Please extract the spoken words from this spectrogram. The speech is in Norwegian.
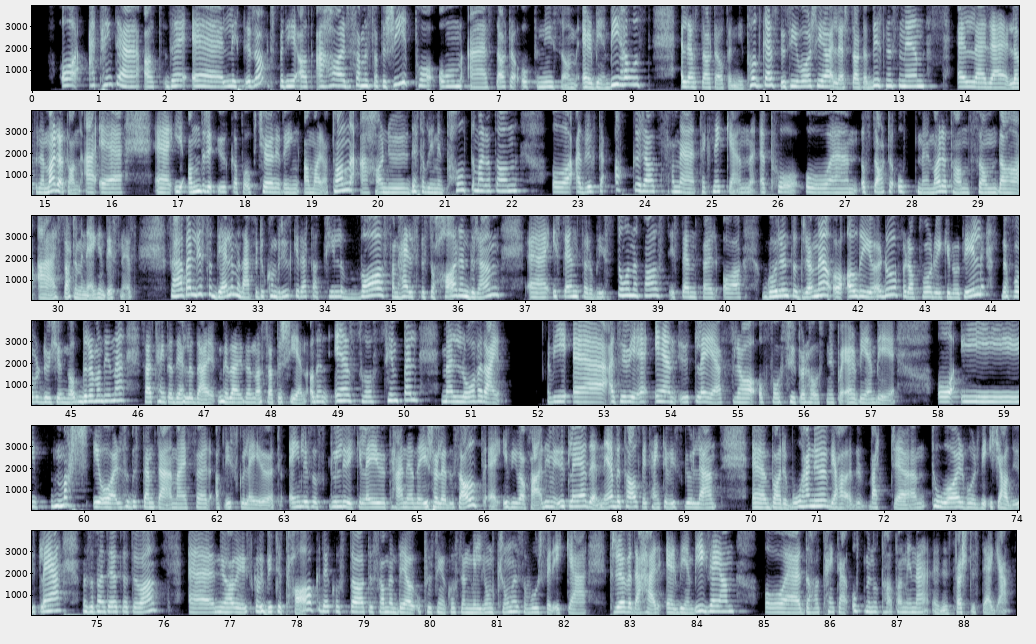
Og jeg tenkte at det er litt rart, fordi at jeg har samme strategi på om jeg starter opp ny som Airbnb-host, eller jeg starter opp en ny podkast for syv år siden, eller starter businessen min, eller løpende maraton. Jeg er eh, i andre uka på oppkjøring av maraton. Dette blir min tolvte maraton. Og jeg brukte akkurat samme teknikken på å, eh, å starte opp med maraton som da jeg starta min egen business. Så jeg har bare lyst til å dele med deg, for du kan bruke dette til hva som helst hvis du har en drøm, eh, istedenfor å bli stående fast, istedenfor å gå rundt og drømme og aldri gjøre noe, for da får du ikke noe til. Da får du ikke nådd drømmene dine. Så jeg tenkte å dele med deg denne strategien. Og den er så simpel, men jeg lover deg vi er, jeg tror vi er én utleie fra å få Superhost nå på Airbnb. Og i mars i år så bestemte jeg meg for at vi skulle leie ut. Egentlig så skulle vi ikke leie ut her nede i Alp. Eh, vi var ferdig med utleie, det er nedbetalt. Vi tenkte vi skulle eh, bare bo her nå. Vi har vært eh, to år hvor vi ikke hadde utleie. Men så fant jeg ut, vet du hva. Eh, nå skal vi bytte tak. Det koster til sammen det og oppussinga koster en million kroner, så hvorfor ikke prøve det her Airbnb-greiene? Og eh, da tenkte jeg opp med notatene mine, det første steget.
